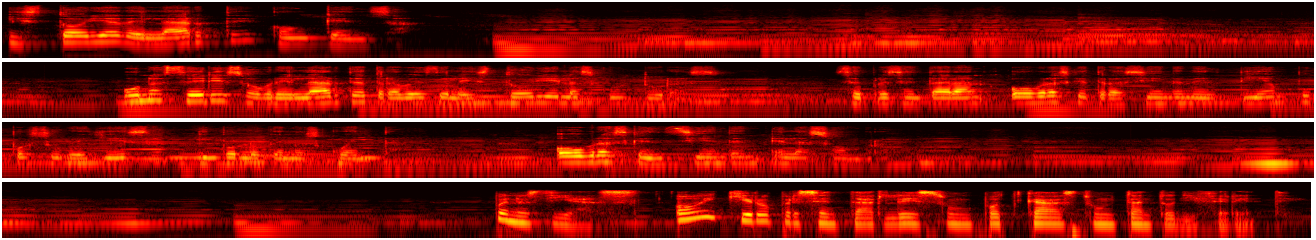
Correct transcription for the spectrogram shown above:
Historia del arte con Kenza. Una serie sobre el arte a través de la historia y las culturas. Se presentarán obras que trascienden el tiempo por su belleza y por lo que nos cuenta. Obras que encienden el asombro. Buenos días. Hoy quiero presentarles un podcast un tanto diferente.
